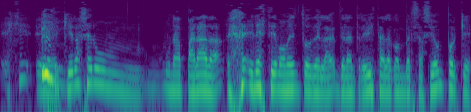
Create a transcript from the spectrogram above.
Es que eh, quiero hacer una parada en este momento de la, de la entrevista, de la conversación, porque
